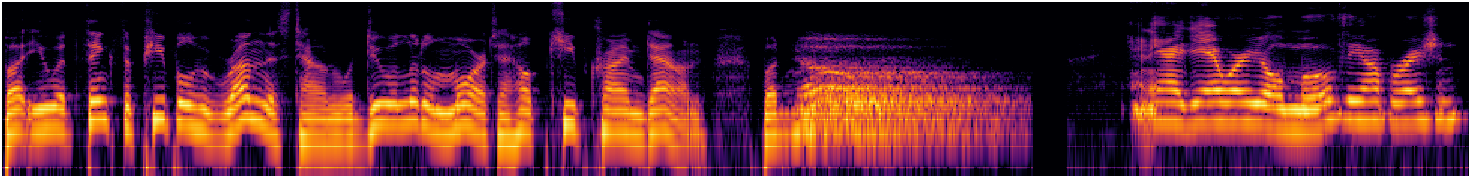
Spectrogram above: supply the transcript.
But you would think the people who run this town would do a little more to help keep crime down. But no. Any idea where you'll move the operation?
